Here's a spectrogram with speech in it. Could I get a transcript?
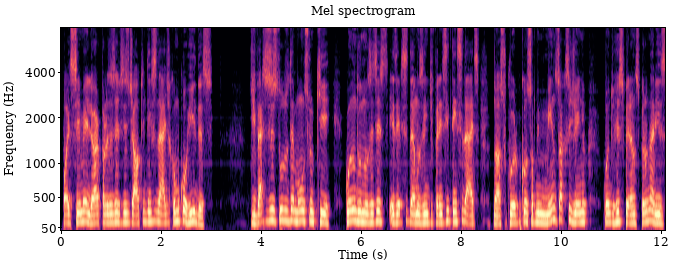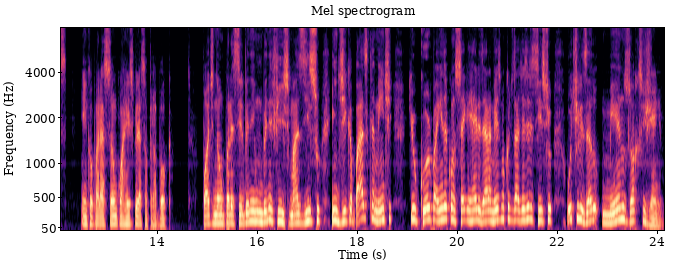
pode ser melhor para os exercícios de alta intensidade, como corridas, Diversos estudos demonstram que, quando nos exercitamos em diferentes intensidades, nosso corpo consome menos oxigênio quando respiramos pelo nariz, em comparação com a respiração pela boca. Pode não parecer nenhum benefício, mas isso indica basicamente que o corpo ainda consegue realizar a mesma quantidade de exercício utilizando menos oxigênio.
